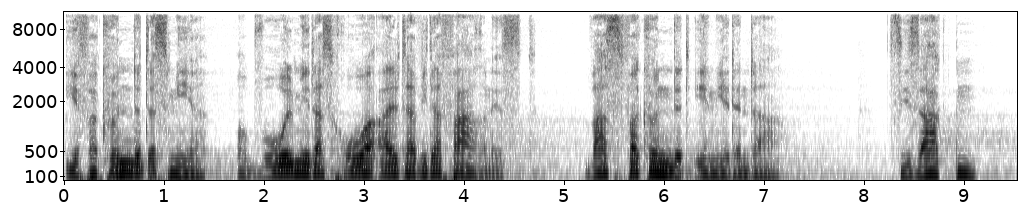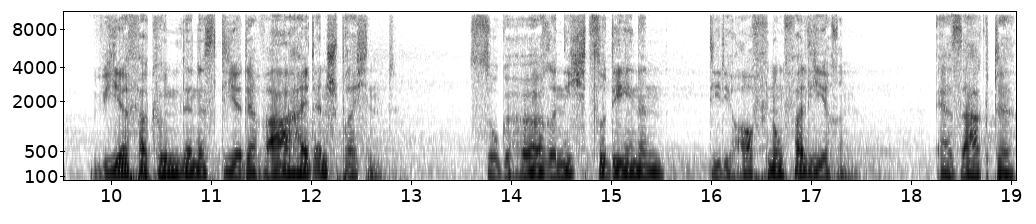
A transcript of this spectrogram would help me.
ihr verkündet es mir, obwohl mir das hohe Alter widerfahren ist. Was verkündet ihr mir denn da? Sie sagten, wir verkünden es dir der Wahrheit entsprechend. So gehöre nicht zu denen, die die Hoffnung verlieren. Er sagte,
